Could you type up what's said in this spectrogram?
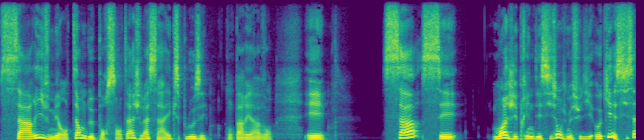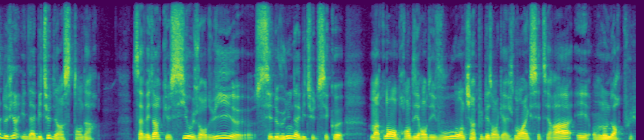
ça arrive, mais en termes de pourcentage, là, ça a explosé comparé à avant. Et ça, c'est moi, j'ai pris une décision. Je me suis dit ok, si ça devient une habitude et un standard ça veut dire que si aujourd'hui, euh, c'est devenu une habitude, c'est que maintenant on prend des rendez-vous, on tient plus des engagements, etc. et on n'honore plus.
